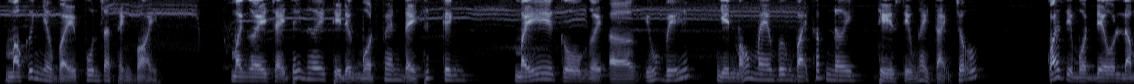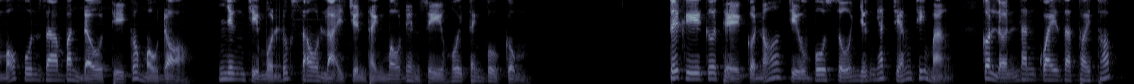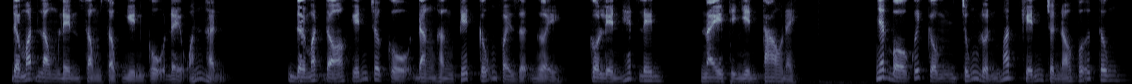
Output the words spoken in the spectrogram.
Máu cứ như vậy phun ra thành vòi. Mọi người chạy tới nơi thì được một phen đầy thất kinh. Mấy cô người ở yếu vía nhìn máu me vương vãi khắp nơi thì xỉu ngay tại chỗ. Quái gì một điều là máu phun ra ban đầu thì có màu đỏ, nhưng chỉ một lúc sau lại chuyển thành màu đen xì hôi tanh vô cùng. Tới khi cơ thể của nó chịu vô số những nhát chém chí mạng, con lợn lăn quay ra thoi thóp, đôi mắt lòng lên sòng sọc nhìn cụ đầy oán hận. Đôi mắt đó khiến cho cụ đang hằng tiết cũng phải giận người. Cô liền hét lên, này thì nhìn tao này. Nhất bộ cuối cùng chúng luồn mắt khiến cho nó vỡ tung.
